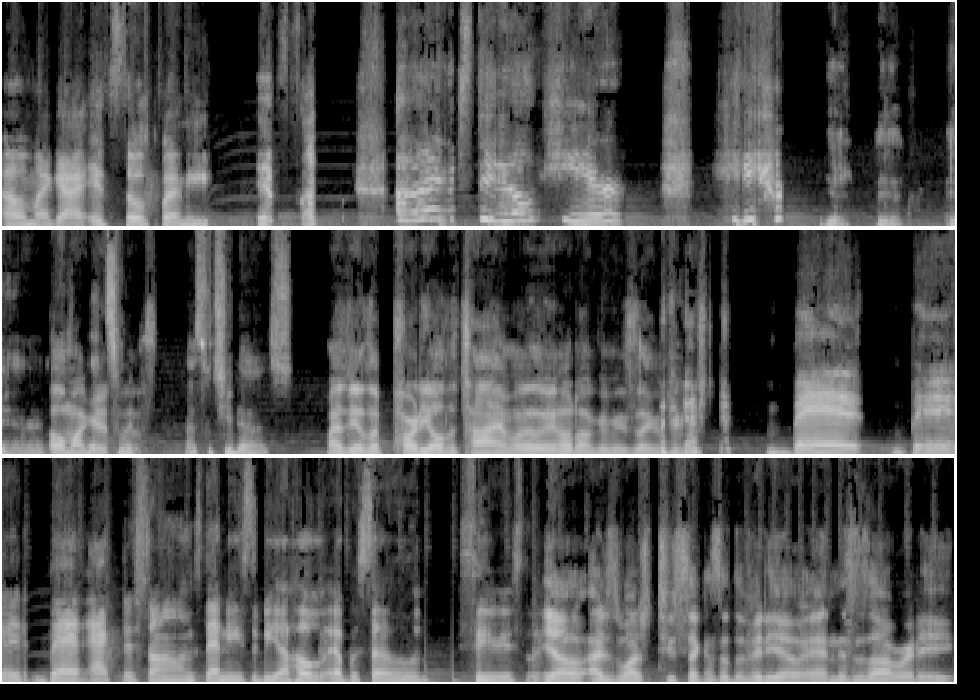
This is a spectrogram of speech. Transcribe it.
Oh my god, it's so funny. It's so, I'm still here. Here. Yeah, yeah, yeah. Oh my that's goodness, what, that's what she does. Reminds me of like party all the time. Wait, wait, hold on, give me a second. bad, bad, bad actor songs. That needs to be a whole episode. Seriously. Yo, I just watched two seconds of the video, and this is already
